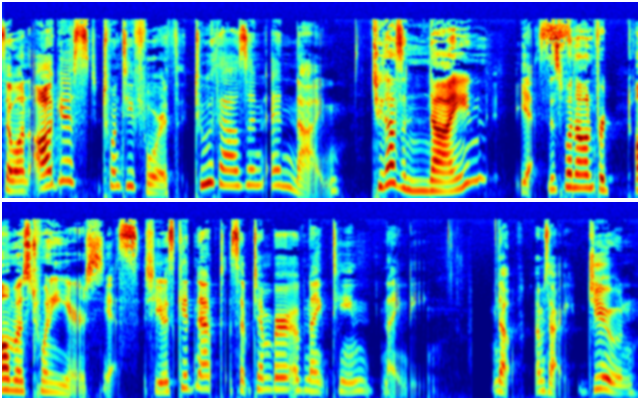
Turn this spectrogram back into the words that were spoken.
So on August 24th, 2009. 2009? Yes. This went on for almost 20 years. Yes, she was kidnapped September of 1990. No, I'm sorry, June.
